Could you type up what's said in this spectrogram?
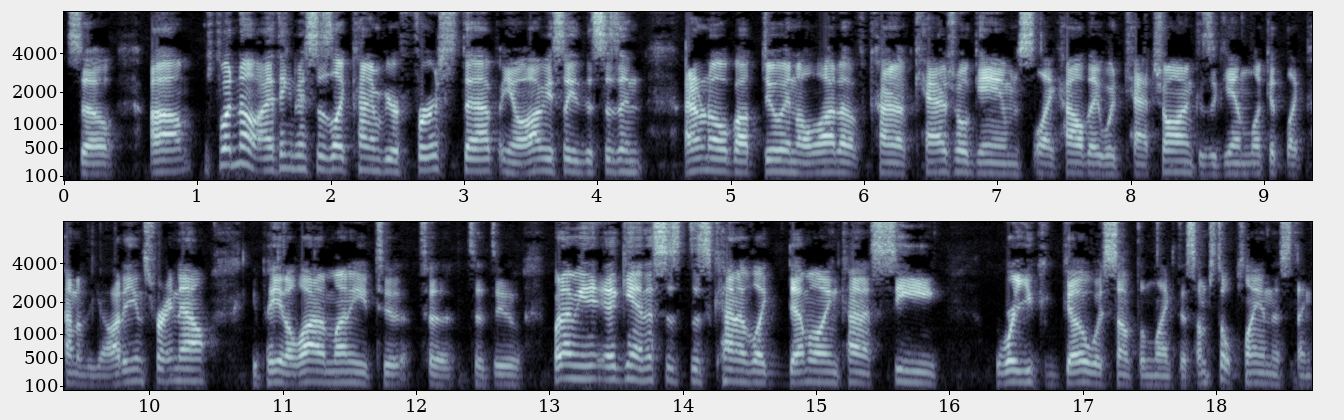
So, um, but no, I think this is like kind of your first step. You know, obviously this isn't. I don't know about doing a lot of kind of casual games like how they would catch on because again, look at like kind of the audience right now. You paid a lot of money to to to do, but I mean, again, this is this kind of like demoing, kind of see where you could go with something like this. I'm still playing this thing,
